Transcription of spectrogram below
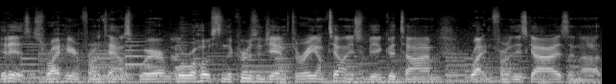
it is. It's right here in front of Town Square, where we're hosting the Cruising Jam Three. I'm telling you, it's gonna be a good time right in front of these guys, and uh,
